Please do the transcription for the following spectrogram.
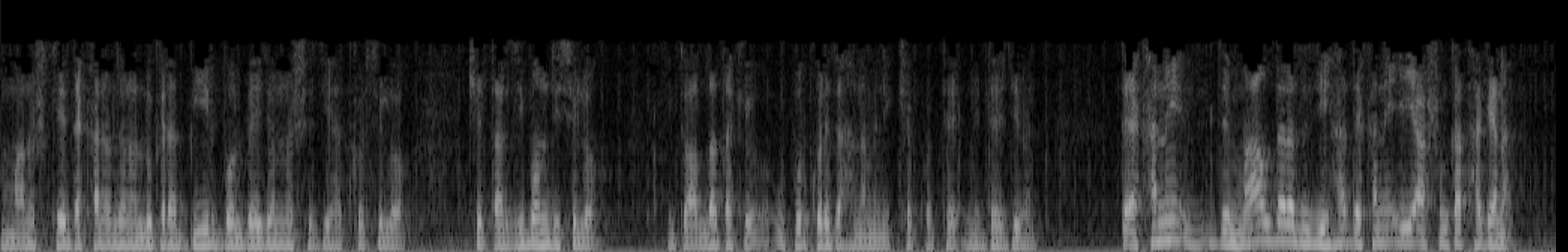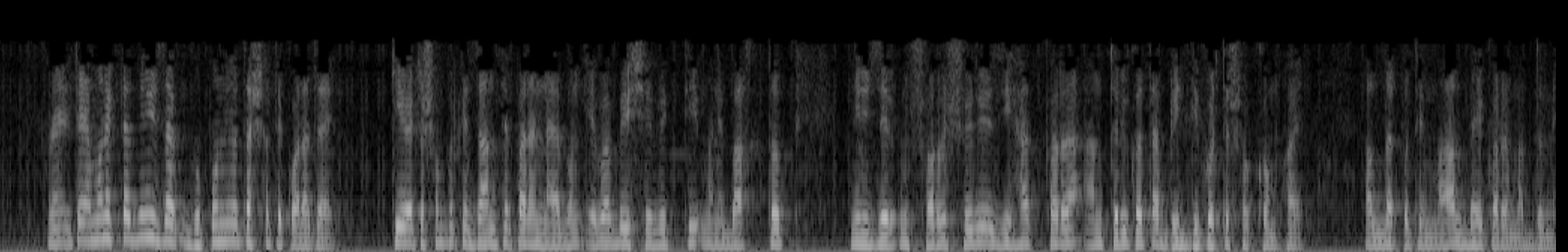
মানুষকে দেখানোর জন্য লোকেরা বীর বলবে এই জন্য সে জিহাদ করছিল। সে তার জীবন দিছিল। কিন্তু আল্লাহ তাকে উপর করে জাহান্নামে নিক্ষেপ করতে নির্দেশ দিবেন। তো এখানে যে মাল দ্বারা যে জিহাদ, এখানে এই আশঙ্কা থাকে না। এটা এমন একটা জিনিস যা গোপনীয়তার সাথে করা যায়। কেউ এটা সম্পর্কে জানতে পারেন না এবং এভাবে সে ব্যক্তি মানে বাস্তব জিনিস যেরকম সরাসরি জিহাদ করা, আন্তরিকতা বৃদ্ধি করতে সক্ষম হয়। আল্লাহর প্রতি মাল ব্যয় করার মাধ্যমে।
